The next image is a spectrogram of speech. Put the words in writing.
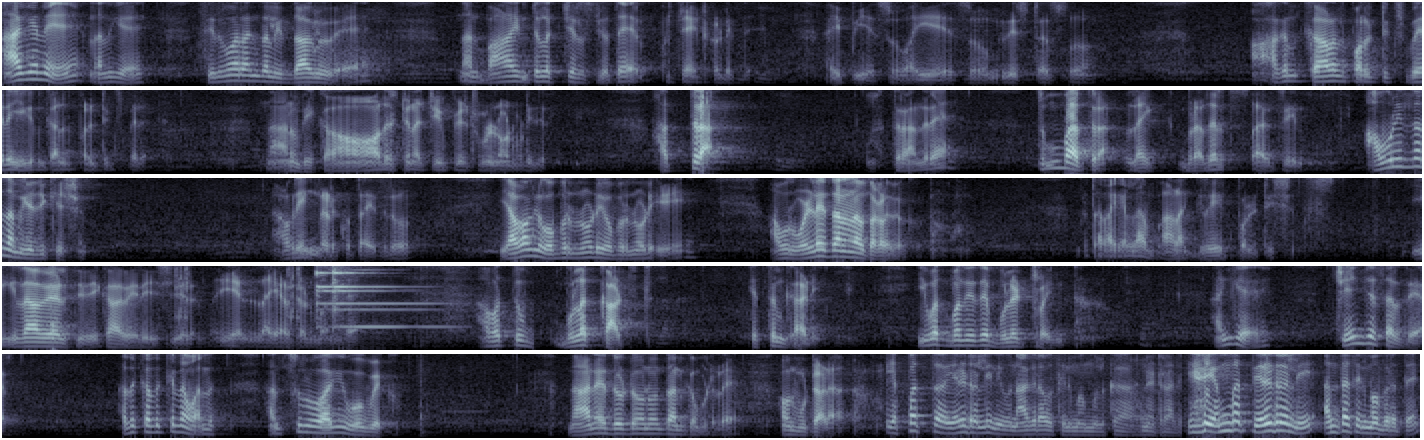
ಹಾಗೆಯೇ ನನಗೆ ಸಿನಿಮಾ ರಂಗದಲ್ಲಿ ಇದ್ದಾಗಲೂ ನಾನು ಭಾಳ ಇಂಟೆಲೆಕ್ಚುಯಲ್ಸ್ ಜೊತೆ ಪರಿಚಯ ಇಟ್ಕೊಂಡಿದ್ದೆ. I P S I A S ministers ಆಗಿನ ಕಾಲದ ಪಾಲಿಟಿಕ್ಸ್ ಬೇರೆ, ಈಗಿನ ಕಾಲದ ಪಾಲಿಟಿಕ್ಸ್ ಬೇರೆ. ನಾನು ಬೇಕಾದಷ್ಟು ಜನ ಚೀಫ್ ಗೆಸ್ಟ್ಗಳು ನೋಡ್ಬಿಟ್ಟಿದ್ದೀನಿ. ಹತ್ತಿರ ಹತ್ತಿರ ಅಂದರೆ ತುಂಬ ಹತ್ರ ಲೈಕ್ ಬ್ರದರ್ಸ್ ಐ ಸೀನ್ ಅವರಿಂದ ನಮಗೆ ಎಜುಕೇಷನ್ ಅವ್ರು ಹೆಂಗೆ ನಡ್ಕೋತಾ ಇದ್ರು? ಯಾವಾಗಲೂ ಒಬ್ಬರು ನೋಡಿ ಒಬ್ಬರು ನೋಡಿ ಅವ್ರು ಒಳ್ಳೆತನ ನಾವು ತಗೊಳ್ಬೇಕು. ಬಟ್ ಅವಾಗೆಲ್ಲ ಭಾಳ ಗ್ರೇಟ್ ಪೊಲಿಟಿಷಿಯನ್ಸ್ ಈಗ ನಾವು ಹೇಳ್ತೀವಿ, ಕಾವೇರಿ ಅಂತ ಎಲ್ಲ ಹೇಳ್ಕೊಂಡು ಬಂದೆ ಅವತ್ತು ಬುಲಕ್ ಕಾರ್ಟ್ ಎತ್ತಿನ ಗಾಡಿ. ಇವತ್ತು ಬಂದಿದೆ ಬುಲೆಟ್ ಟ್ರೈನ್. ಹಾಗೆ ಚೇಂಜಸ್ ಆರ್ ದೇರ್ ಅದಕ್ಕೆ ಅದಕ್ಕೆ ನಾವು ಅನ್, ಅನುಸರವಾಗಿ ಹೋಗಬೇಕು. ನಾನೇ ದೊಡ್ಡವನು ಅಂತ ಅನ್ಕೊಂಬಿಟ್ರೆ ಅವನು ಮುಟ್ಟಾಳ ಎಪ್ಪತ್ತ ಎರಡರಲ್ಲಿ ನೀವು ನಾಗರಾವ್ ಸಿನಿಮಾ ಮೂಲಕ ನಟರಾದ್ರಿ ಎಂಬತ್ತೆರಡರಲ್ಲಿ ಅಂಥ ಸಿನಿಮಾ ಬರುತ್ತೆ.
